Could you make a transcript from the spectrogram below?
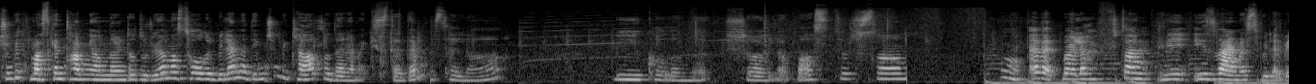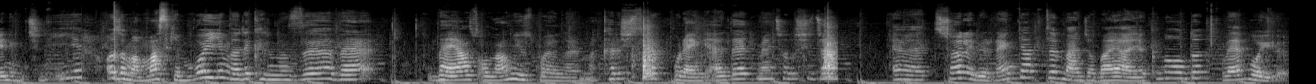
Çünkü maskenin tam yanlarında duruyor. Nasıl olur bilemediğim için bir kağıtla denemek istedim. Mesela büyük olanı şöyle bastırsam. Hı, evet böyle hafiften bir iz vermesi bile benim için iyi. O zaman maskemi boyayayım. Sarı, kırmızı ve beyaz olan yüz boyalarımı karıştırıp bu rengi elde etmeye çalışacağım. Evet şöyle bir renk yaptım. Bence bayağı yakın oldu ve boyuyorum.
